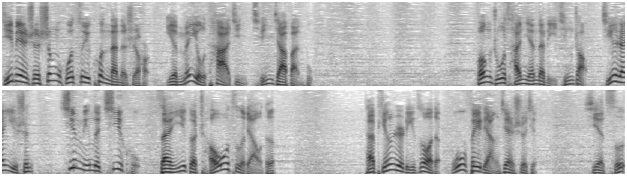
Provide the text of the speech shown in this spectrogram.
即便是生活最困难的时候，也没有踏进秦家半步。风烛残年的李清照孑然一身，心灵的凄苦怎一个愁字了得！他平日里做的无非两件事情：写词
